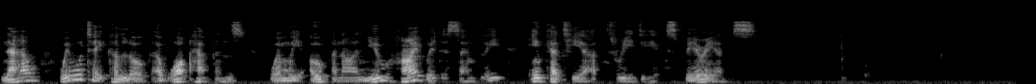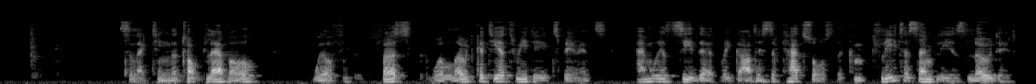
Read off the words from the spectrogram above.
Now we will take a look at what happens when we open our new hybrid assembly in CATIA 3D Experience. Selecting the top level, we'll first we'll load CATIA 3D Experience and we'll see that regardless of CAD source, the complete assembly is loaded.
